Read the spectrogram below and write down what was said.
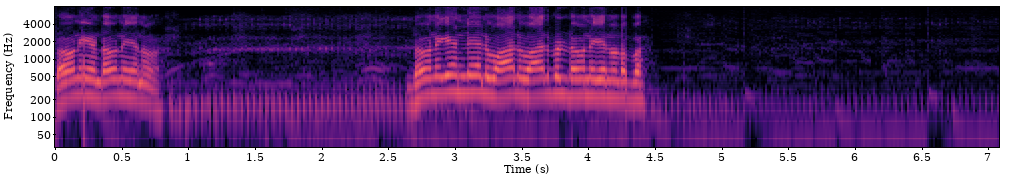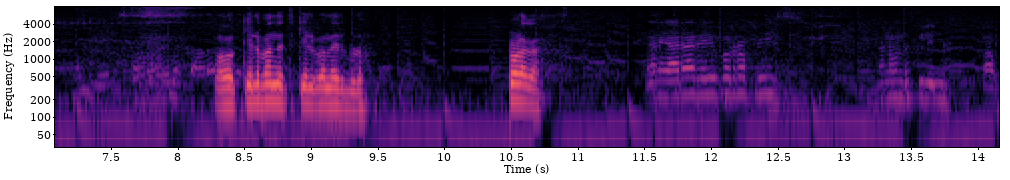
ಡೌನ್ ಏನು, ಡೌನ್ ಆಗ್ಯಾನ ಡೌನ್ ಆಗ್ಯಾನ ಅಲ್ಲಿ ವಾಲ್ ವಾಲ್ ಬಲ್ ಡೌನ್ ಆಗ್ಯಾನ ನೋಡಪ್ಪ. ಓ ಕಿಲ್ ಬಂದೈತಿ ಕಿಲ್ ಬಂದೈತಿ ಬಿಡು. ಒಳಗ. ನನಗೆ ಯಾರ್ಯಾರು ಹೇಳಿ ಕೊಡ್ರ ಪ್ಲೀಸ್ ನಾನೊಂದು ಕಿಲಿಲ್ಲ ಪಾಪ.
